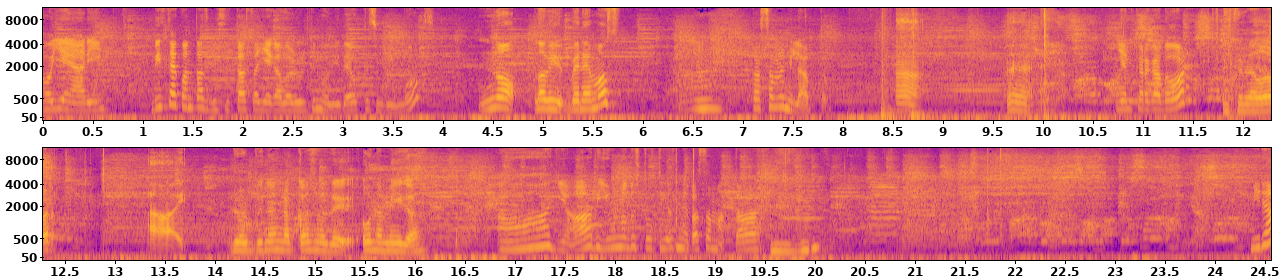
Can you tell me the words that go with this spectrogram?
Oye, Ari, ¿viste a cuántas visitas ha llegado el último video que subimos? No, no vi. ¿Veremos? Mm, pásame mi laptop. Ah. Eh, ¿Y el cargador? el cargador. Ay, lo olvidé en la casa de una amiga. Ay, Ari, uno de estos días me vas a matar. Mira,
